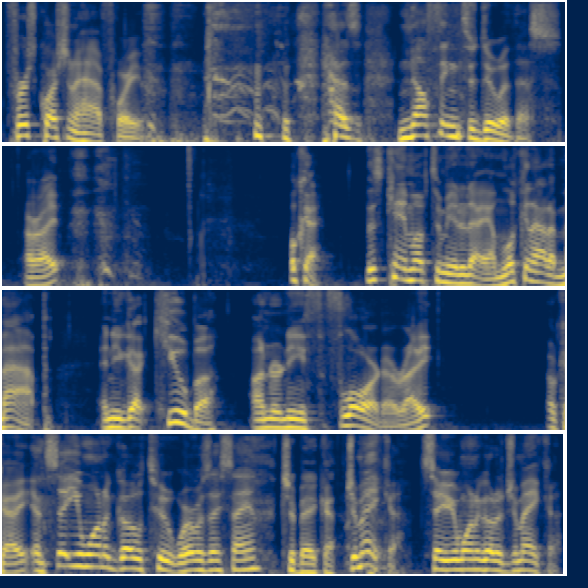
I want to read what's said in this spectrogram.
first question I have for you has nothing to do with this. All right. Okay, this came up to me today. I'm looking at a map, and you got Cuba underneath Florida, right? Okay, and say you want to go to where was I saying? Jamaica. Jamaica. Say you want to go to Jamaica.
